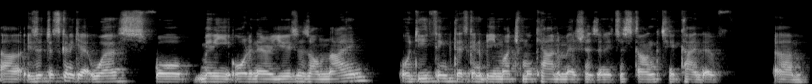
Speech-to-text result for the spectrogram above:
Uh, is it just going to get worse for many ordinary users online? Or do you think there's going to be much more countermeasures and it's just going to kind of, um,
